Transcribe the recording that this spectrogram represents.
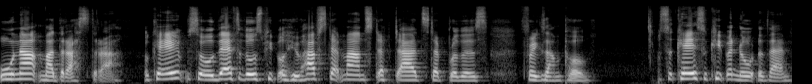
una madrastra. Okay, so they're for those people who have stepmom, stepdad, stepbrothers, for example. So, okay, so keep a note of them.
